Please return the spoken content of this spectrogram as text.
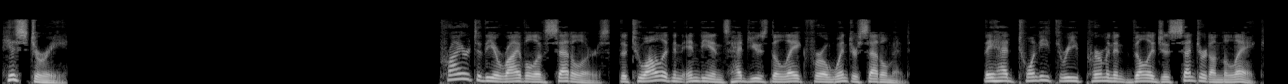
History Prior to the arrival of settlers, the Tualatin Indians had used the lake for a winter settlement. They had 23 permanent villages centered on the lake.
